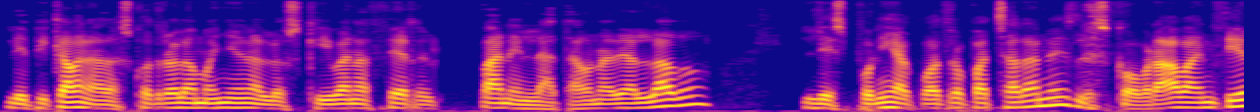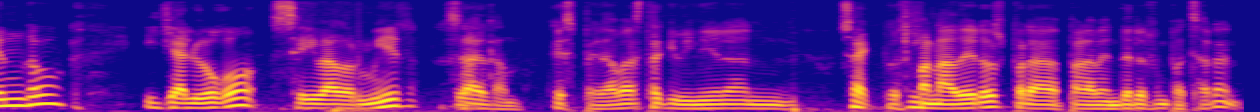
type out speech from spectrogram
Le picaban a las 4 de la mañana los que iban a hacer pan en la taona de al lado, les ponía cuatro pacharanes, les cobraba, entiendo, y ya luego se iba a dormir o sea, Esperaba hasta que vinieran los panaderos para, para venderles un pacharán.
